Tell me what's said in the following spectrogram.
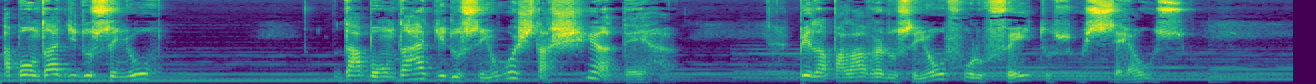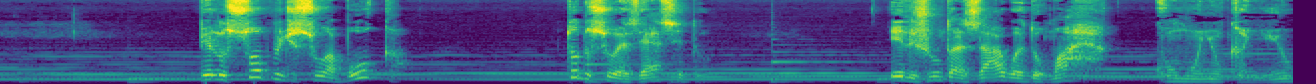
A bondade do Senhor, da bondade do Senhor está cheia a terra. Pela palavra do Senhor foram feitos os céus. Pelo sopro de sua boca, todo o seu exército. Ele junta as águas do mar como em um canil,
